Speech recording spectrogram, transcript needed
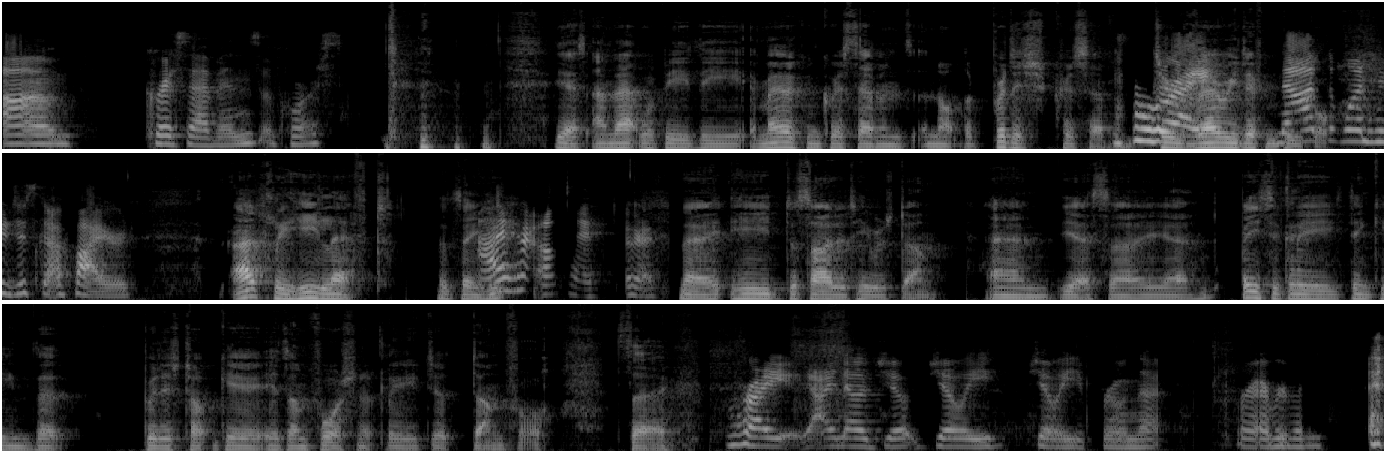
Um, Chris Evans, of course. Yes, and that would be the American Chris Evans and not the British Chris Evans. Two Right. very different Not people. the one who just got fired. Actually, he left. Let's say he, I heard. Okay, okay. no, he decided he was done. And yes, I uh, basically thinking that British Top Gear is unfortunately just done for. So Right. I know. Jo- Joey. Joey ruined that for everybody.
